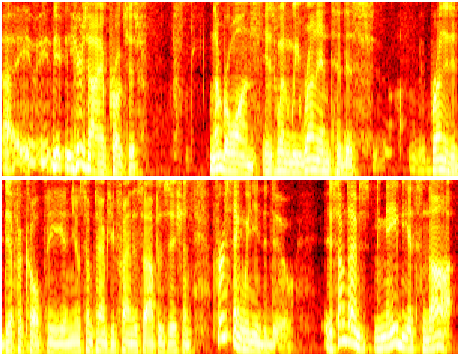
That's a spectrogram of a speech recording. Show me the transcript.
Uh, here's how I approach this. Number one is when we run into this, run into difficulty, and you know sometimes you find this opposition. First thing we need to do is sometimes maybe it's not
